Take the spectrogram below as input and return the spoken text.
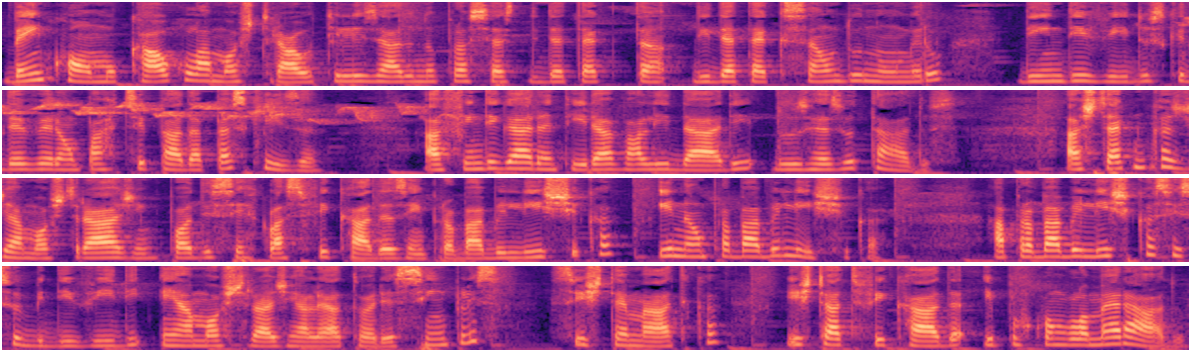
bem como o cálculo amostral utilizado no processo de, de detecção do número de indivíduos que deverão participar da pesquisa, a fim de garantir a validade dos resultados. As técnicas de amostragem podem ser classificadas em probabilística e não probabilística. A probabilística se subdivide em amostragem aleatória simples, sistemática, estratificada e por conglomerado.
